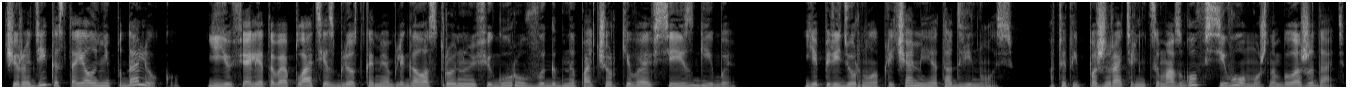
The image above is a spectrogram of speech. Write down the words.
Чародейка стояла неподалеку. Ее фиолетовое платье с блестками облегало стройную фигуру, выгодно подчеркивая все изгибы. Я передернула плечами и отодвинулась. От этой пожирательницы мозгов всего можно было ожидать.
